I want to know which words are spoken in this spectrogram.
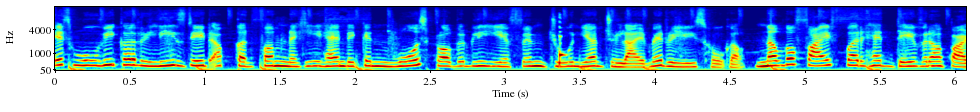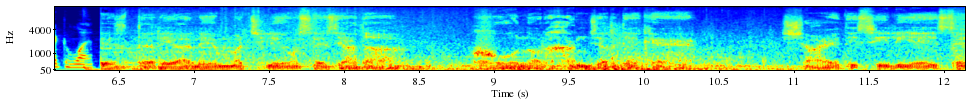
इस मूवी का रिलीज़ डेट अब कंफर्म नहीं है लेकिन मोस्ट प्रोबेबली ये फ़िल्म जून या जुलाई में रिलीज़ होगा। नंबर फाइव पर है देवरा पार्ट वन इस दरिया ने मछलियों से ज़्यादा खून और खंजर देखे हैं। शायद इसीलिए इसे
